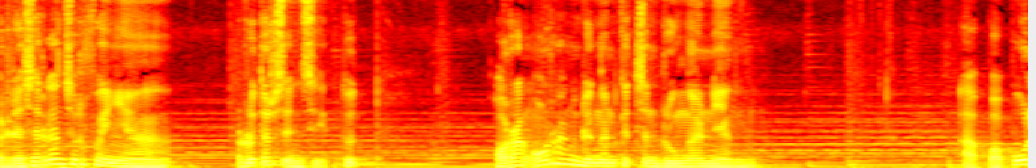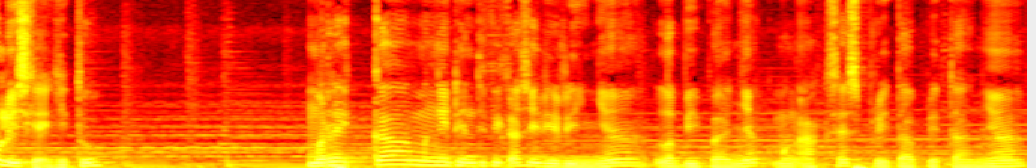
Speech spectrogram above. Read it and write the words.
berdasarkan surveinya Reuters Institute orang-orang dengan kecenderungan yang uh, populis kayak gitu mereka mengidentifikasi dirinya lebih banyak mengakses berita-beritanya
